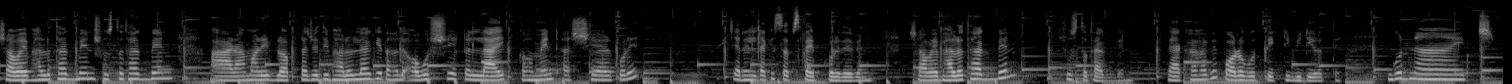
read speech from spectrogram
সবাই ভালো থাকবেন, সুস্থ থাকবেন। আর আমার এই ব্লগটা যদি ভালো লাগে, তাহলে অবশ্যই একটা লাইক, কমেন্ট আর শেয়ার করে চ্যানেলটাকে সাবস্ক্রাইব করে দেবেন। সবাই ভালো থাকবেন, সুস্থ থাকবেন। দেখা হবে পরবর্তী একটি ভিডিওতে। Good night.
